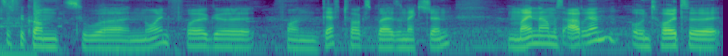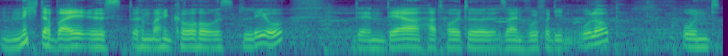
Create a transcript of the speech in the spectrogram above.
Herzlich willkommen zur neuen Folge von Dev Talks bei The Next Gen. Mein Name ist Adrian und heute nicht dabei ist mein Co-Host Leo, denn der hat heute seinen wohlverdienten Urlaub. Und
